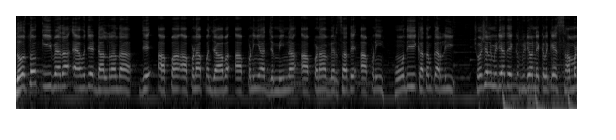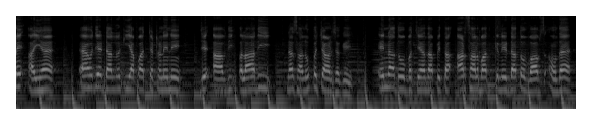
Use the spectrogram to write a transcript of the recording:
ਦੋਸਤੋ, ਕੀ ਫਾਇਦਾ ਇਹੋ ਜਿਹੇ ਡਾਲਰਾਂ ਦਾ ਜੇ ਆਪਾਂ ਆਪਣਾ ਪੰਜਾਬ, ਆਪਣੀਆਂ ਜ਼ਮੀਨਾਂ, ਆਪਣਾ ਵਿਰਸਾ ਤੇ ਆਪਣੀ ਹੋਂਦ ਹੀ ਖਤਮ ਕਰ ਲਈ? ਸੋਸ਼ਲ ਮੀਡੀਆ ਤੇ ਇੱਕ ਵੀਡੀਓ ਨਿਕਲ ਕੇ ਸਾਹਮਣੇ ਆਈ ਹੈ। ਇਹੋ ਜਿਹੇ ਡਾਲਰ ਕੀ ਆਪਾਂ ਚਟਣੇ ਨੇ ਜੇ ਆਪਦੀ ਔਲਾਦ ਹੀ ਨਾ ਸਾਨੂੰ ਪਛਾਣ ਸਕੇ? ਇਹਨਾਂ ਦੋ ਬੱਚਿਆਂ ਦਾ ਪਿਤਾ 8 ਸਾਲ ਬਾਅਦ ਕੈਨੇਡਾ ਤੋਂ ਵਾਪਸ ਆਉਂਦਾ ਹੈ।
